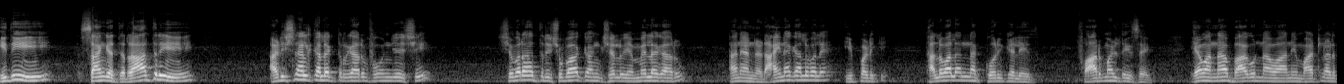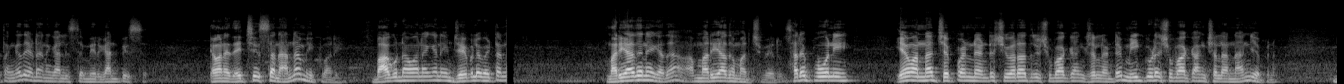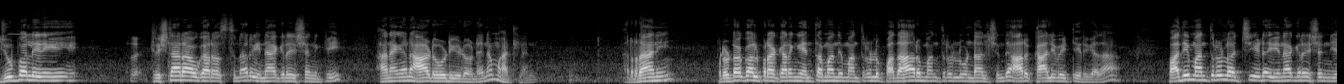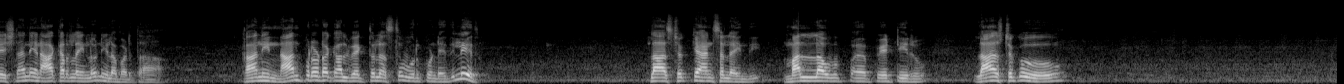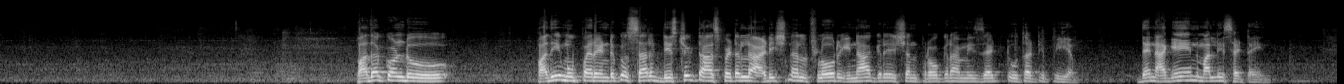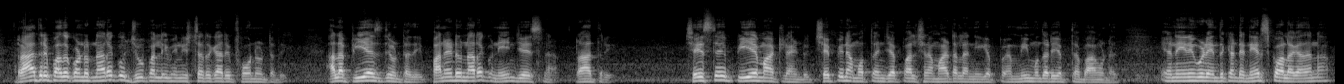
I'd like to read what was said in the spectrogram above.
ఇది సంగతి. రాత్రి అడిషనల్ కలెక్టర్ గారు ఫోన్ చేసి శివరాత్రి శుభాకాంక్షలు ఎమ్మెల్యే గారు అని అన్నాడు. ఆయన కలవలే ఇప్పటికీ. కలవాలని నాకు కోరిక లేదు. ఫార్మాలిటీ సైడ్ ఏమన్నా బాగున్నావా అని మాట్లాడతాం కదా ఏడైనా కలిస్తే మీరు కనిపిస్తే. ఏమైనా తెచ్చిస్తానా అన్న మీకు మరి? బాగున్నావా అనగా నేను జేబులో పెట్టాను. మర్యాదనే కదా ఆ మర్యాద మర్చిపోయారు. సరే పోనీ ఏమన్నా చెప్పండి అంటే శివరాత్రి శుభాకాంక్షలు అంటే మీకు కూడా శుభాకాంక్షలు అన్నా అని చెప్పిన. జూపల్లి కృష్ణారావు గారు వస్తున్నారు ఇనాగ్రేషన్కి. అనగానే ఆడోడీడోడైనా మాట్లాడి రాని ప్రోటోకాల్ ప్రకారంగా ఎంతమంది మంత్రులు? పదహారు మంత్రులు ఉండాల్సిందే. ఆరు ఖాళీ పెట్టారు కదా. పది మంత్రులు వచ్చి ఈడ ఇనాగ్రేషన్ చేసినా నేను ఆఖరి లైన్లో నిలబడతా. కానీ నాన్ ప్రోటోకాల్ వ్యక్తులు వస్తే ఊరుకుండేది లేదు. లాస్ట్ క్యాన్సిల్ అయింది. మళ్ళా పెట్టిరు. పెట్టిర్రు లాస్ట్కు పదకొండు పది ముప్పై రెండుకు సార్ డిస్ట్రిక్ట్ హాస్పిటల్లో additional floor inauguration programme is at two thirty PM. Then again మళ్ళీ సెట్ అయింది. రాత్రి పదకొండున్నరకు జూపల్లి మినిస్టర్ గారి ఫోన్ ఉంటుంది. అలా పిఎస్డి ఉంటుంది. పన్నెండున్నరకు నేను చేసిన రాత్రి. చేస్తే పిఏ మాట్లాడు చెప్పిన మొత్తం చెప్పాల్సిన మాటలు నీ మీ ముందర చెప్తే బాగుండదు. నేను కూడా ఎందుకంటే నేర్చుకోవాలి కదన్నా?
